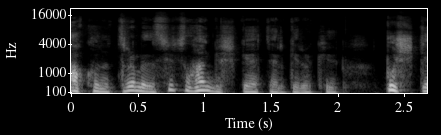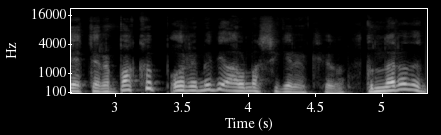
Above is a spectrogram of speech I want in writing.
Akonit remedisi için hangi şikayetler gerekiyor? Bu şikayetlere bakıp o remediyi alması gerekiyordu. Bunlara da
